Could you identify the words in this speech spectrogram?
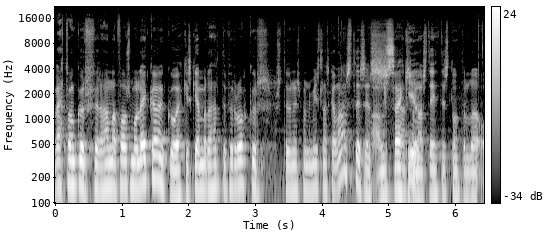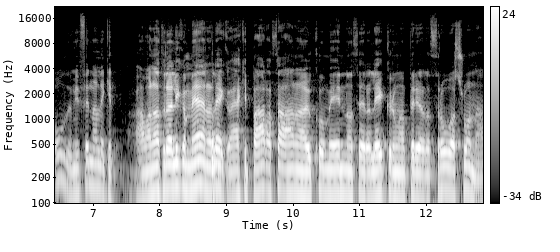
vettvangur fyrir hann að fá smá leikaðing og ekki skemmur að heldur fyrir okkur stuðnismennum íslenska landsliðsins Alls ekki. þar sem að steyttist náttúrulega óðum í finna leikin Hann var náttúrulega líka með hann að leika og ekki bara það að hann hafi komið inn og þegar leikurum að byrja að þróa svona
